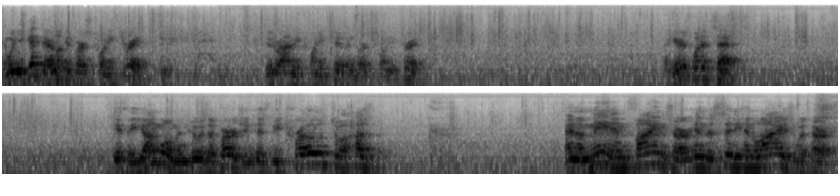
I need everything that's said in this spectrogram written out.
And when you get there, look at verse 23. Deuteronomy 22 and verse 23. Now here's what it says. If a young woman who is a virgin is betrothed to a husband, and a man finds her in the city and lies with her,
